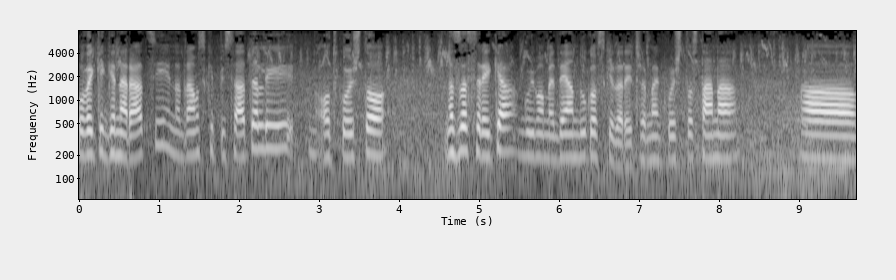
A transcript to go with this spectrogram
повеќе генерации на драмски писатели, од кои што за среќа го имаме Дејан Дуковски да речеме, кој што стана а,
